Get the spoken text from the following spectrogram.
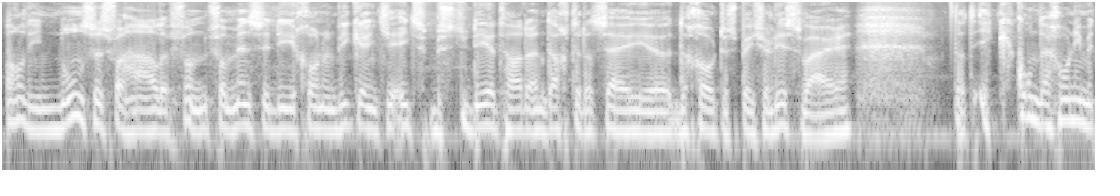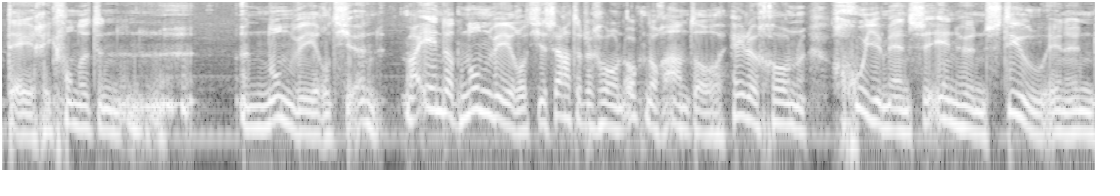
al die nonsensverhalen van, van mensen die gewoon een weekendje iets bestudeerd hadden en dachten dat zij eh, de grote specialist waren. Dat ik kon daar gewoon niet meer tegen. Ik vond het een, een, non-wereldje. Maar in dat non-wereldje zaten er gewoon ook nog een aantal hele gewone goede mensen in hun stiel, in hun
